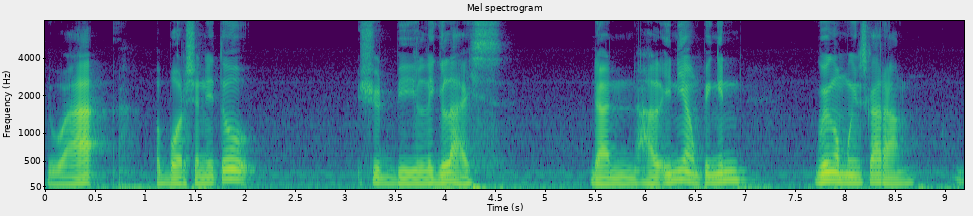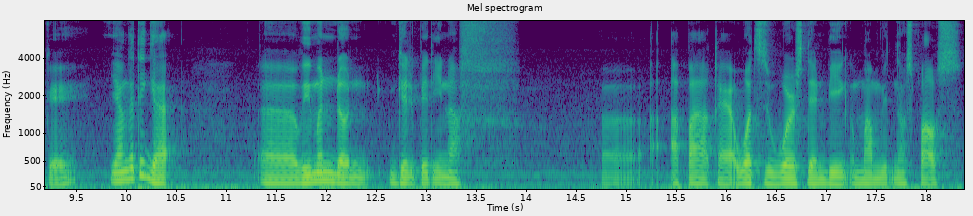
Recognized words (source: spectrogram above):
Dua abortion itu should be legalized. Dan hal ini yang pingin gue ngomongin sekarang oke? okay? Yang ketiga uh, women don't get paid enough. Uh, apa kayak what's the worst than being a mom with no spouse?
